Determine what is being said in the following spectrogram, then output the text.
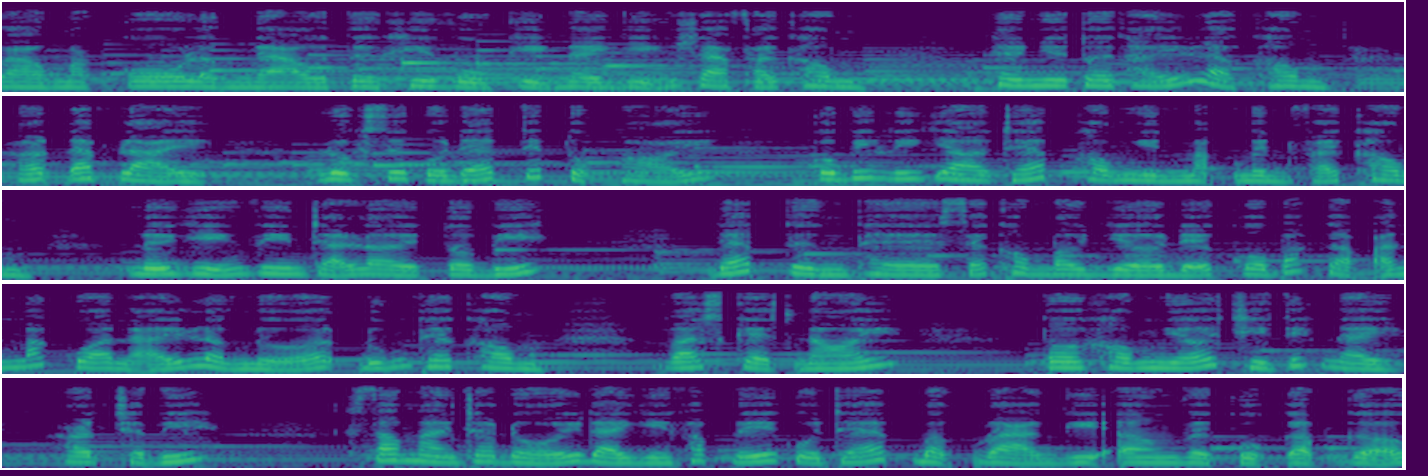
vào mặt cô lần nào từ khi vụ kiện này diễn ra phải không? Theo như tôi thấy là không, Hurt đáp lại. Luật sư của Depp tiếp tục hỏi, cô biết lý do Depp không nhìn mặt mình phải không? Nữ diễn viên trả lời, tôi biết. Depp từng thề sẽ không bao giờ để cô bắt gặp ánh mắt của anh ấy lần nữa, đúng thế không? Vasquez nói, tôi không nhớ chi tiết này, Hurt cho biết. Sau màn trao đổi, đại diện pháp lý của Depp bật đoạn ghi âm về cuộc gặp gỡ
